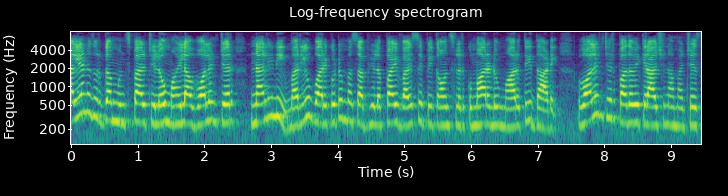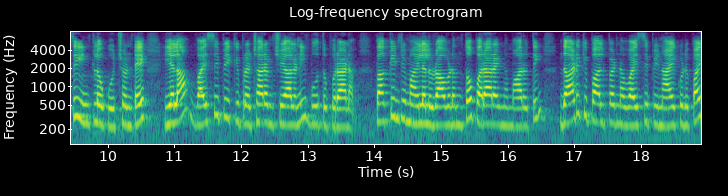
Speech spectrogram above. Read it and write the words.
కళ్యాణదుర్గం మున్సిపాలిటీలో మహిళా వాలంటీర్ నళిని మరియు వారి కుటుంబ సభ్యులపై వైసీపీ కౌన్సిలర్ కుమారుడు మారుతి దాడి. వాలంటీర్ పదవికి రాజీనామా చేసి ఇంట్లో కూర్చుంటే ఎలా వైసీపీకి ప్రచారం చేయాలని బూతు పురాణం. పక్కింటి మహిళలు రావడంతో పరారైన మారుతి దాడికి పాల్పడిన వైసీపీ నాయకుడిపై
